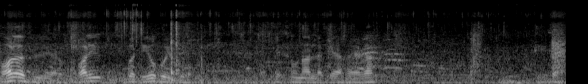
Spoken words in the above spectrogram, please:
ਬਹੁਤ ਸੀ ਯਾਰ ਬੜੀ ਵੱਡੀ ਹੋਈ ਪਈ। ਸੋਨਾ ਲੱਗਿਆ ਹੋਇਆਗਾ। ਠੀਕ ਹੈ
